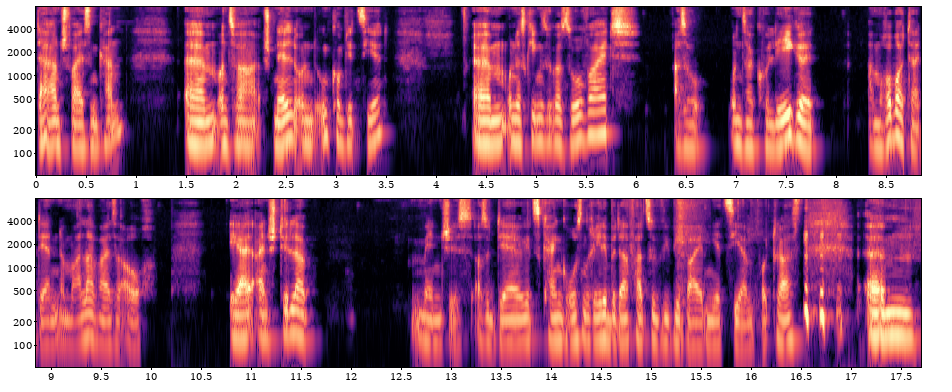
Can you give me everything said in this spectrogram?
daran schweißen kann. Ähm, und zwar schnell und unkompliziert. Ähm, und es ging sogar so weit, also unser Kollege am Roboter, der normalerweise auch eher ein stiller Mensch ist, also der jetzt keinen großen Redebedarf hat, so wie wir beiden jetzt hier am Podcast, ähm,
